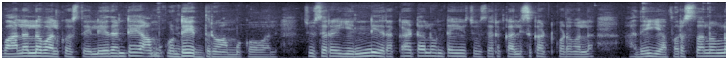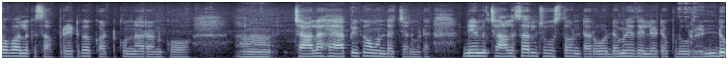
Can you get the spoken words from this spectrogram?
వాళ్ళల్లో వాళ్ళకి వస్తాయి. లేదంటే అమ్ముకుంటే ఇద్దరు అమ్ముకోవాలి. చూసారా ఎన్ని రకాటాలు ఉంటాయో చూసారా కలిసి కట్టుకోవడం వల్ల. అదే ఎవరి స్థలంలో వాళ్ళకి సపరేట్గా కట్టుకున్నారనుకో చాలా హ్యాపీగా ఉండొచ్చు అనమాట నేను చాలాసార్లు చూస్తూ ఉంటాను రోడ్డు మీద వెళ్ళేటప్పుడు రెండు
